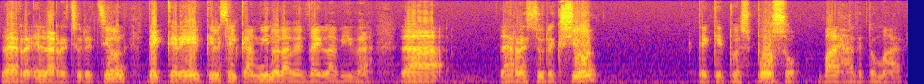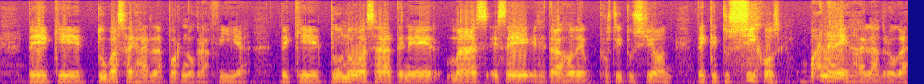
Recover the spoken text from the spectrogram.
la, la, resurrección de creer que Él es el camino, la verdad y la vida, la, la resurrección de que tu esposo va a dejar de tomar, de que tú vas a dejar la pornografía, de que tú no vas a tener más ese, ese trabajo de prostitución, de que tus hijos van a dejar la droga.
